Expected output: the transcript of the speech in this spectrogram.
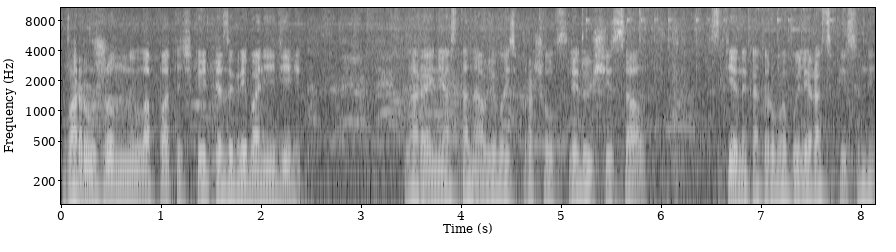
вооруженный лопаточкой для загребания денег. Лоре, не останавливаясь, прошел в следующий зал, стены которого были расписаны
